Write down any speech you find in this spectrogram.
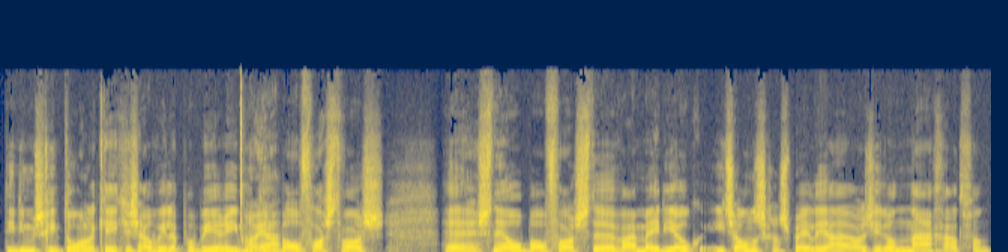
Die die misschien toch wel een keertje zou willen proberen. Iemand Oh ja? die balvast was. Hè, snel, balvast, eh, waarmee die ook iets anders kan spelen. Ja, als je dan nagaat van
